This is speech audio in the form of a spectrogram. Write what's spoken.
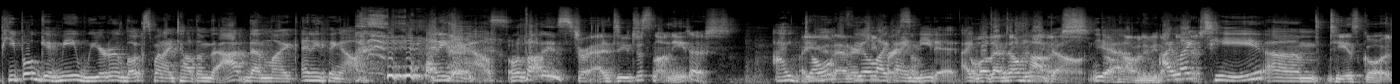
people give me weirder looks when I tell them that than like anything else. anything else. well, that is true. Do you just not need it? I don't feel like I need it. I well, then don't have it. Don't. Don't Yeah. have it if you don't I like it. tea, um, Tea is good.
